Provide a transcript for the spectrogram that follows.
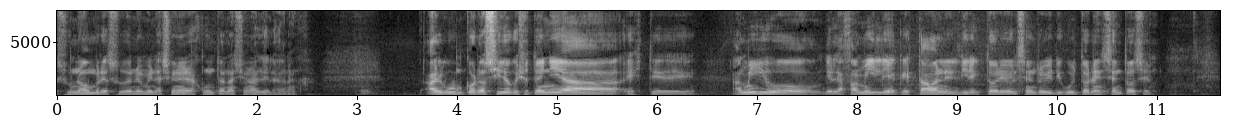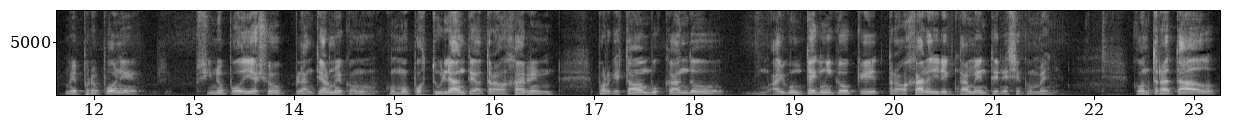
su nombre, su denominación era Junta Nacional de la Granja algún conocido que yo tenía, este, amigo de la familia que estaba en el directorio del Centro de Viticultores en ese entonces, me propone si no podía yo plantearme como, como postulante a trabajar en, porque estaban buscando algún técnico que trabajara directamente en ese convenio, contratado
